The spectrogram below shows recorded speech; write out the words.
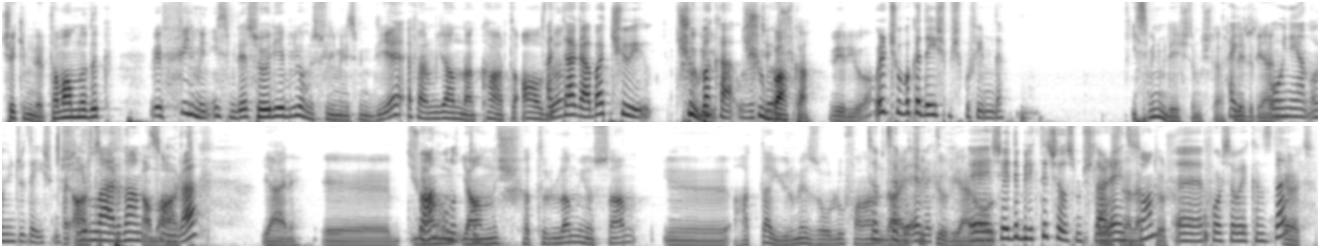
Çekimleri tamamladık. Ve filmin ismi de söyleyebiliyor muyuz filmin ismini diye. Efendim yandan kartı aldı. Hatta galiba Chewie. Chewbacca uzatıyor. Chewbacca veriyor. Böyle Chewbacca değişmiş bu filmde. İsmini mi değiştirmişler? Hayır. Nedir yani? Oynayan oyuncu değişmiş. Hay artık, Yıllardan sonra. artık. Yani eee, Şu an yan- unuttum. yanlış hatırlamıyorsam eee, hatta yürüme zorluğu falan Tabii dahi tabii evet. çekiyordu yani. Ee, şeyde birlikte çalışmışlar en son. aktör. e, Force Awakens'da. evet.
